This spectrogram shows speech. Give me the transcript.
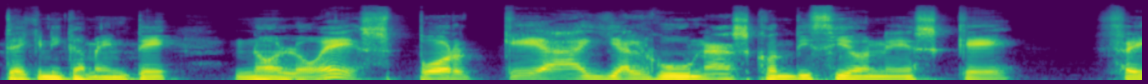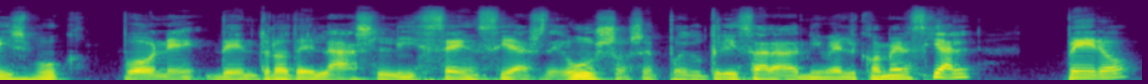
técnicamente no lo es, porque hay algunas condiciones que Facebook pone dentro de las licencias de uso. Se puede utilizar a nivel comercial, pero,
